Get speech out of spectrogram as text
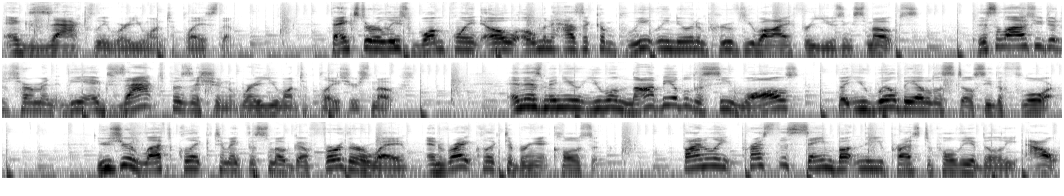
exactly where you want to place them. Thanks to release 1.0, Omen has a completely new and improved UI for using smokes. This allows you to determine the exact position where you want to place your smokes. In this menu, you will not be able to see walls, but you will be able to still see the floor. Use your left click to make the smoke go further away, and right click to bring it closer. Finally, press the same button that you pressed to pull the ability out.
